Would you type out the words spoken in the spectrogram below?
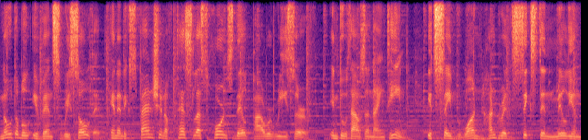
notable events resulted in an expansion of Tesla's Hornsdale Power Reserve. In 2019, it saved $116 million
